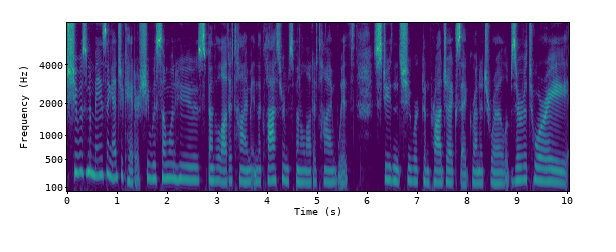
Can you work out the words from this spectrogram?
she was an amazing educator. She was someone who spent a lot of time in the classroom, spent a lot of time with students. She worked on projects at Greenwich Royal Observatory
